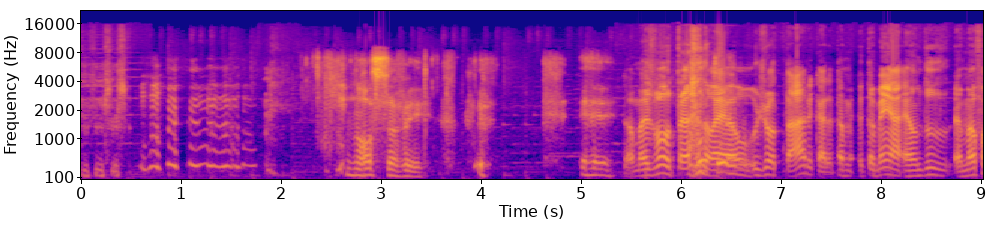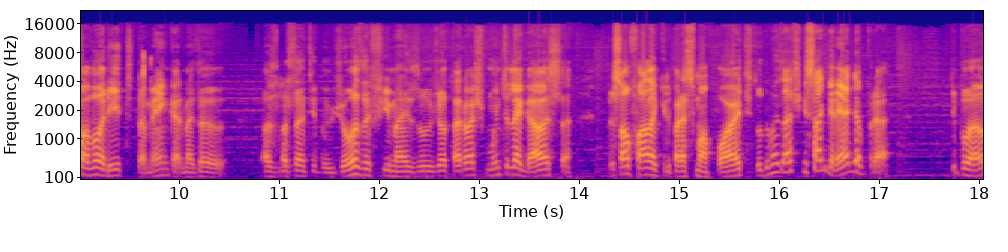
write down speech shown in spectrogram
Nossa, velho. Então, mas voltando, Voltando. é, o Jotaro, cara, tam- também é um dos. É meu favorito também, cara, mas eu gosto bastante do Joseph, mas o Jotaro eu acho muito legal essa. O pessoal fala que ele parece uma porta e tudo, mas eu acho que isso agrega pra. Tipo, eu,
